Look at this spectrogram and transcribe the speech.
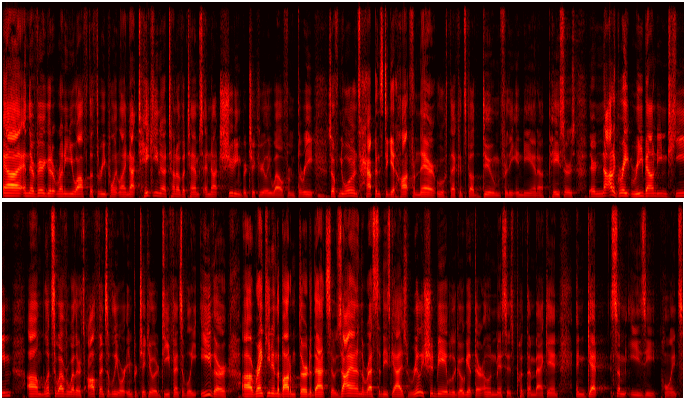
Uh, and they're very good at running you off the three point line, not taking a ton of attempts and not shooting particularly well from three. So if New Orleans happens to get hot from there, ooh, that could spell doom for the Indiana Pacers. They're not a great rebounding team um, whatsoever, whether it's offensively or in particular defensively either, uh, ranking in the bottom third of that. So Zion and the rest of these guys really should be able to go get their own misses, put them back in, and get some easy points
